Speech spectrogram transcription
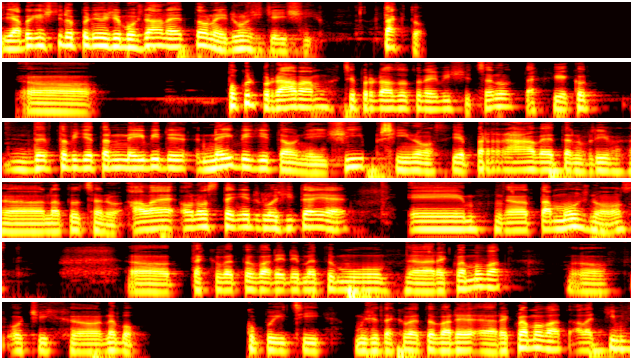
já bych ještě doplnil, že možná ne to nejdůležitější. Takto. Uh, pokud prodávám, chci prodat za tu nejvyšší cenu, tak jako to vidět ten nejvidi, nejviditelnější přínos je právě ten vliv uh, na tu cenu. Ale ono stejně důležité je i uh, ta možnost uh, takovéto vady, jdeme tomu reklamovat v očích nebo kupující může takovéto vady reklamovat, ale tím,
